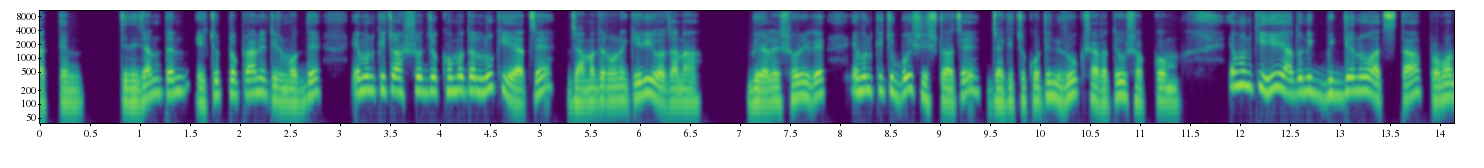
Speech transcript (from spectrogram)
রাখতেন। তিনি জানতেন, এই ছোট্ট প্রাণীটির মধ্যে এমন কিছু আশ্চর্য ক্ষমতা লুকিয়ে আছে, যা আমাদের অনেকেরই অজানা। বিড়ালের শরীরে এমন কিছু বৈশিষ্ট্য আছে যা কিছু কঠিন রোগ সারাতেও সক্ষম। এমনকি আধুনিক বিজ্ঞানও আজ তা প্রমাণ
